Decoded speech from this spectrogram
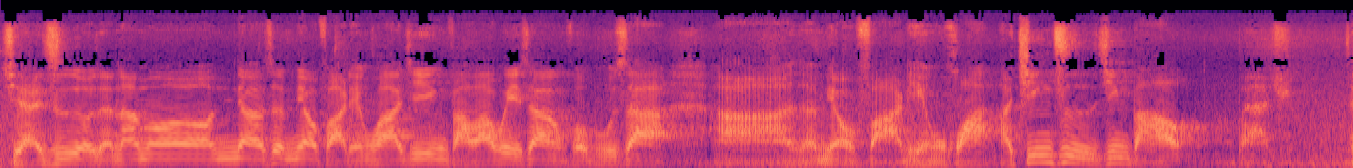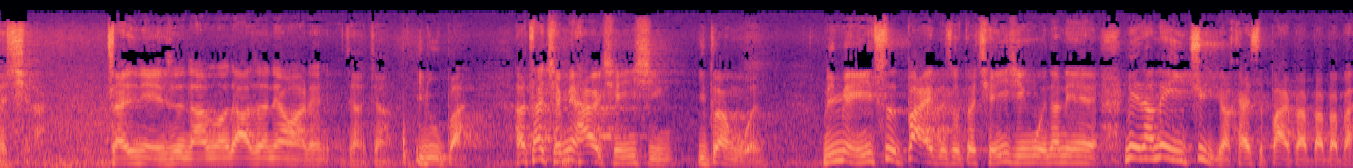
起来之后的那么妙正妙法莲华经，法华会上佛菩萨啊，妙法莲华啊，精致金宝拜下去，再起来，再念一次南无大圣妙法莲，这样这样一路拜。啊，他前面还有前行一段文，你每一次拜的时候都前行文那念念到那一句要开始拜拜拜拜拜，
